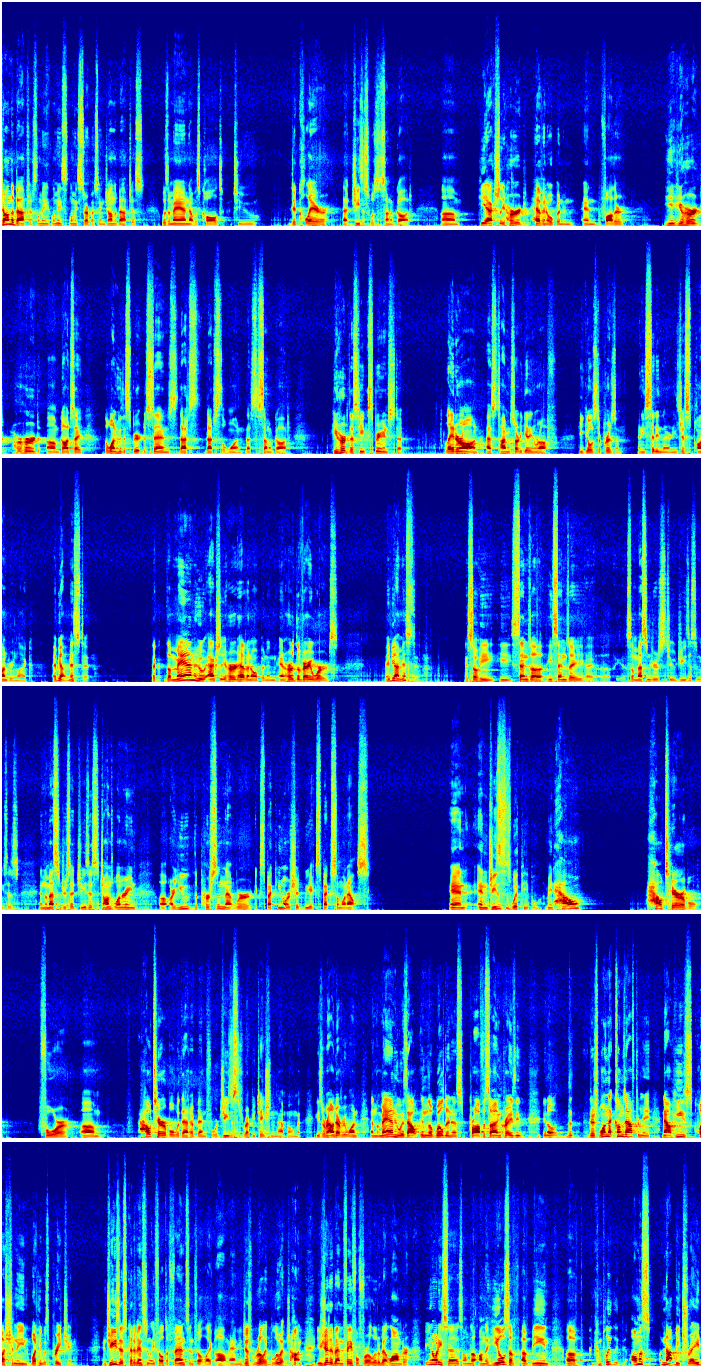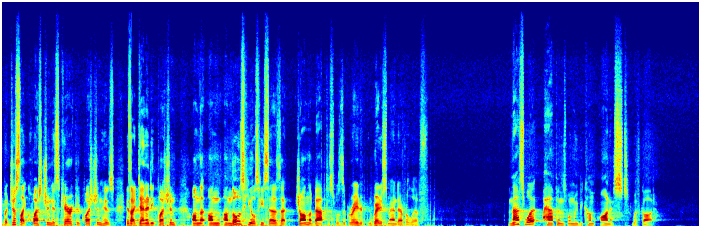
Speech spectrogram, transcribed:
John the Baptist, let me, let, me, let me start by saying John the Baptist was a man that was called to declare that Jesus was the Son of God. Um, he actually heard heaven open, and, and the Father, he, he heard, heard um, God say, The one who the Spirit descends, that's, that's the one, that's the Son of God. He heard this, he experienced it. Later on, as time started getting rough, he goes to prison, and he's sitting there and he's just pondering, like, maybe I missed it. The, the man who actually heard heaven open and, and heard the very words, maybe I missed it. And so he, he sends, a, he sends a, a, some messengers to Jesus, and he says, and the messenger said, Jesus, John's wondering, uh, are you the person that we're expecting, or should we expect someone else? And, and Jesus is with people. I mean, how, how terrible for um, how terrible would that have been for Jesus' reputation in that moment? He's around everyone, and the man who is out in the wilderness prophesying crazy, you know, the, there's one that comes after me. Now he's questioning what he was preaching. And Jesus could have instantly felt offense and felt like, oh man, you just really blew it, John. You should have been faithful for a little bit longer. But you know what he says? On the, on the heels of, of being uh, completely, almost not betrayed, but just like questioned, his character questioned, his, his identity questioned, on, the, on, on those heels, he says that John the Baptist was the greater, greatest man to ever live. And that's what happens when we become honest with God.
